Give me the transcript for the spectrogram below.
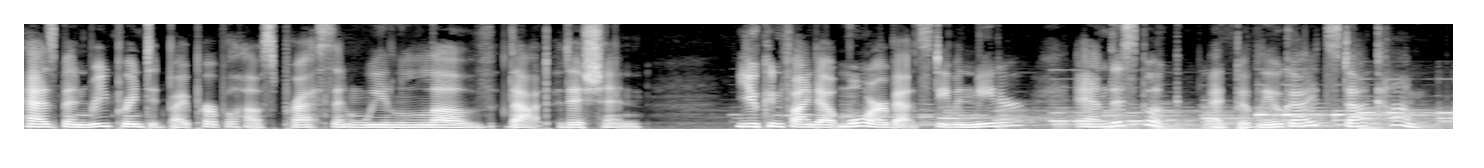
has been reprinted by Purple House Press, and we love that edition. You can find out more about Stephen Meader and this book at biblioguides.com.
